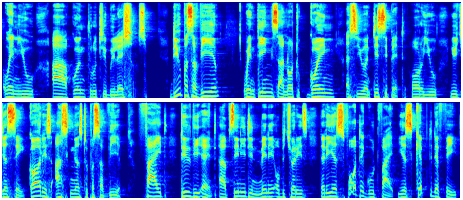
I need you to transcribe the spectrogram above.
when you are going through tribulations? Do you persevere when things are not going as you anticipate or you, you just say? God is asking us to persevere fight till the end. I've seen it in many obituaries that he has fought a good fight. He has kept the faith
